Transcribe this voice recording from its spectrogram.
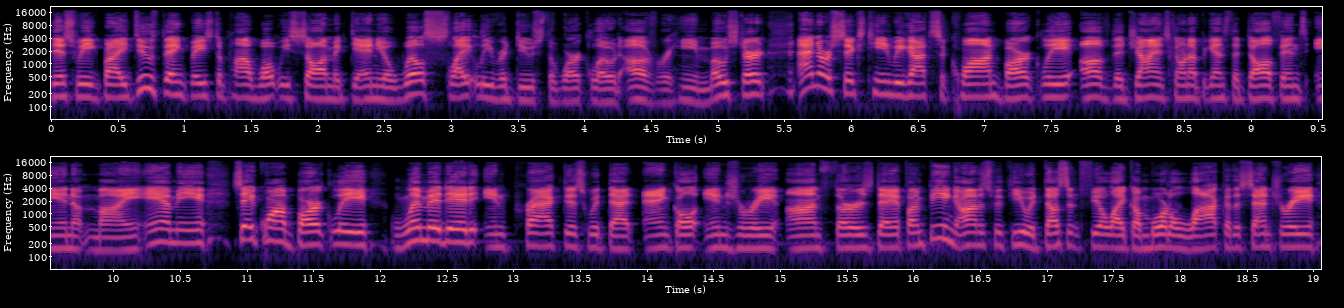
this week. But I do think, based upon what we saw, McDaniel will slightly reduce the workload of Raheem Mostert. At number 16, we got Saquon Barkley of the Giants going up against the Dolphins in Miami. Saquon Barkley limited in practice with that ankle injury on Thursday. If I'm being honest with you, it doesn't feel like a mortal lock of the century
